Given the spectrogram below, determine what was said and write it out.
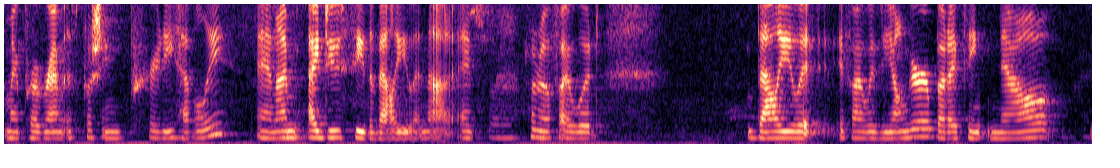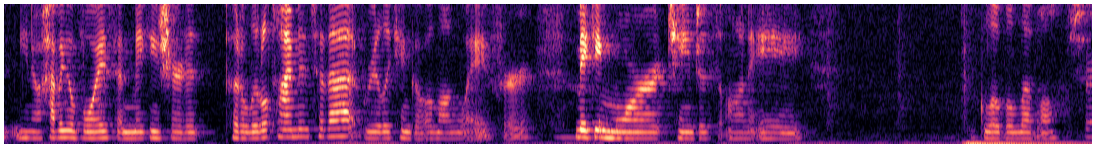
my program is pushing pretty heavily and I'm I do see the value in that. I, sure. I don't know if I would value it if I was younger, but I think now, you know, having a voice and making sure to put a little time into that really can go a long way for making more changes on a global level. Sure.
